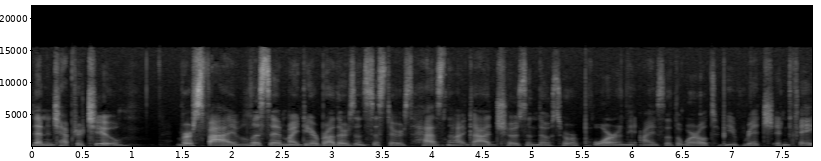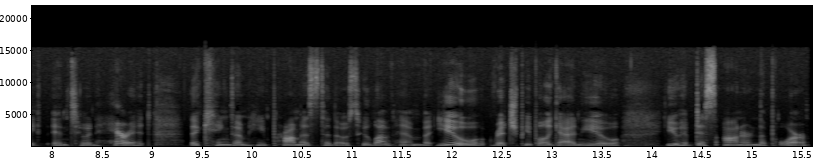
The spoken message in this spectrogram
Then in chapter two, Verse 5 Listen, my dear brothers and sisters, has not God chosen those who are poor in the eyes of the world to be rich in faith and to inherit the kingdom he promised to those who love him? But you, rich people again, you, you have dishonored the poor.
